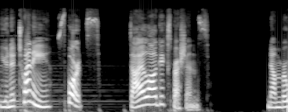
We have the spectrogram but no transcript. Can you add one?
Unit 20 Sports Dialogue Expressions. Number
